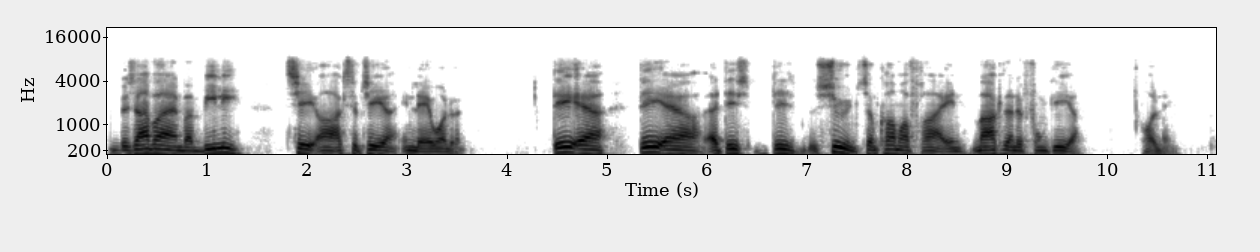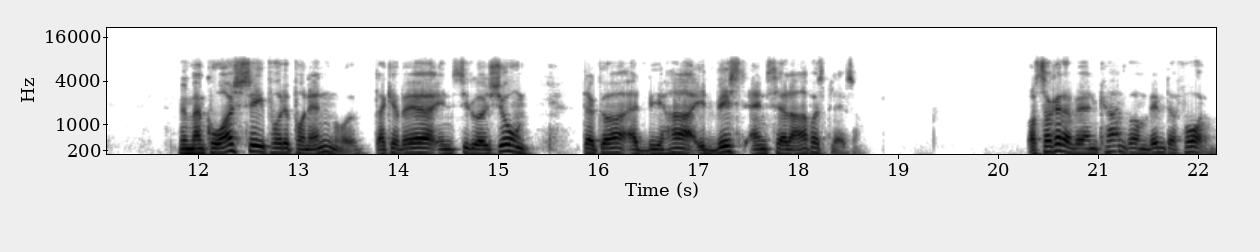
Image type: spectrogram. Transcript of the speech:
hvis arbejderen var villig til at acceptere en lavere løn. Det er det, er, at det, det syn, som kommer fra en markederne fungerer holdning. Men man kunne også se på det på en anden måde. Der kan være en situation, der gør, at vi har et vist antal arbejdspladser. Og så kan der være en kamp om, hvem der får dem.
